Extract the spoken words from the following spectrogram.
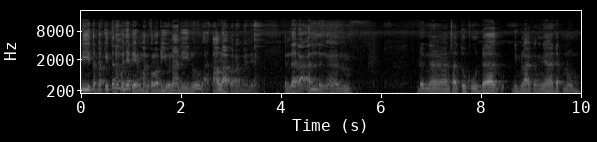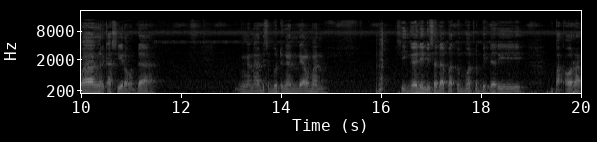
di tempat kita namanya Delman. Kalau di Yunani lu nggak tahu lah apa namanya kendaraan dengan dengan satu kuda di belakangnya ada penumpang dikasih roda. Dengan disebut dengan delman. Sehingga dia bisa dapat memuat lebih dari empat orang.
